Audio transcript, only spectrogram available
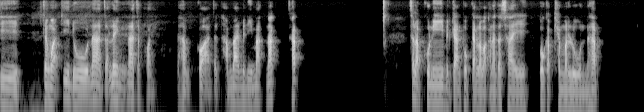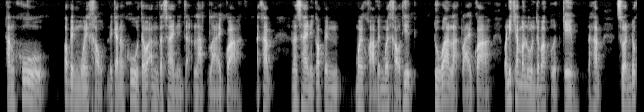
ที จังหวะที่ดูน่าจะเร่งน่าจะผ่อนนะครับ ก็อาจจะทำได้ไม่ดีมากนักครับสำหรับคู่นี้เป็นการพบกันระหว่างอนันตชัยพบกับแคมมารูนนะครับ ทั้งคู่ก็เป็นมวยเข่าด้วยกันทั้งคู่ แต่ว่าอนันตชัยนี่จะหลากหลายกว่านะครับอนันตชัยนี่ก็เป็นมวยขวาเป็นมวยเข่าที่ดูว่าหลากหลายกว่า วันนี้แคมมารูนจะมาเปิดเกมนะครับ ส่วนยก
